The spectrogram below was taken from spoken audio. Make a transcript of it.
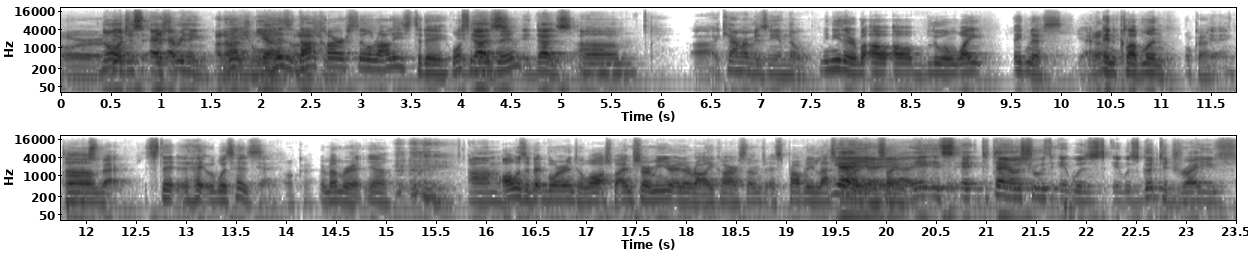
or no, just, e- everything. an The- actual. yeah, his, an that actual- car still rallies today. What's it the does. guy's name? It does. Um, Um, uh, I can't remember his name now. Me neither, but a, a blue and white Ignis Yeah. Yeah. in Clubman. Okay. Yeah, in Clubman Um, spec. St- it was his. Yeah. Okay. I remember it. Yeah, Um, always a bit boring to watch, but I'm sure I mean, you're in a rally car, so I'm, it's probably less yeah, boring yeah, inside. yeah. It's it, to tell you the truth, it was it was good to drive.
